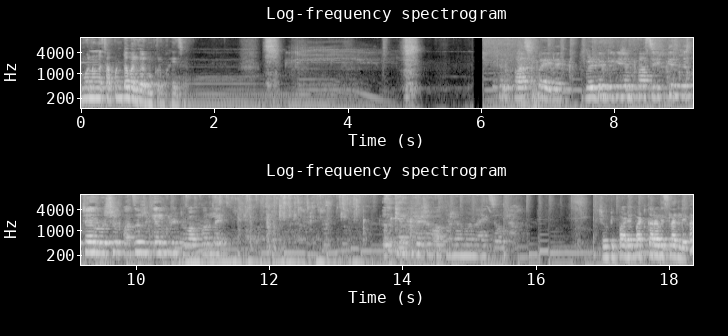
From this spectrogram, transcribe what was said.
म्हणूनच आपण डबल गरम करून खायचं. फास्ट पाहिजे मल्टिप्लिकेशन फास्ट इतके चार वर्ष पाच वर्ष कॅल्क्युलेटर वापरलंय. कॅल्क्युलेटर वापरल्यामुळे नाही जमलं. शेवटी पाडेपाठ करावेच लागले का?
